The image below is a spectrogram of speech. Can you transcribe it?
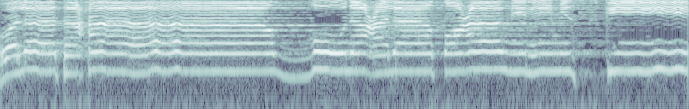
ولا تحاضون على طعام المسكين.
